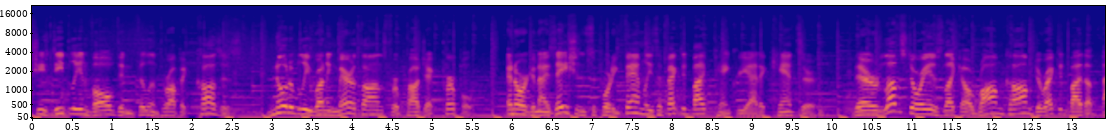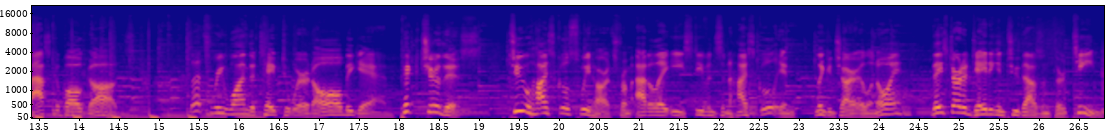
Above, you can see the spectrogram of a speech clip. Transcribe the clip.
She's deeply involved in philanthropic causes, notably running marathons for Project Purple, an organization supporting families affected by pancreatic cancer. Their love story is like a rom com directed by the basketball gods. Let's rewind the tape to where it all began. Picture this two high school sweethearts from Adlai E. Stevenson High School in Lincolnshire, Illinois. They started dating in 2013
